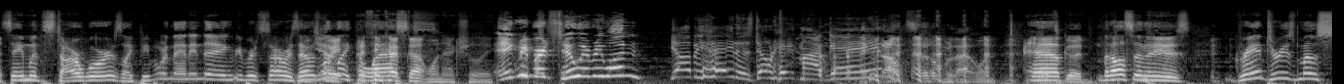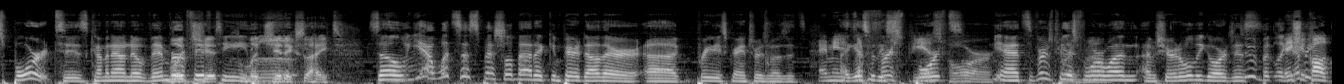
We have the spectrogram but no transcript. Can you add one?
same with Star Wars. Like people weren't that into Angry Birds Star Wars. That was one Wait, like the I think. I've got one actually. Angry Birds 2, everyone. Y'all be haters. Don't hate my game. I'll settle for that one. Uh, That's good. But also in the news, Gran Turismo Sport is coming out November Legit, 15th. legit excite. So yeah, what's so special about it compared to other uh, previous Gran Turismos? It's I mean, I it's guess the with these sports, PS4 Yeah, it's the first PS4 Turismo. one. I'm sure it will be gorgeous. Dude, but like they every, should call it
